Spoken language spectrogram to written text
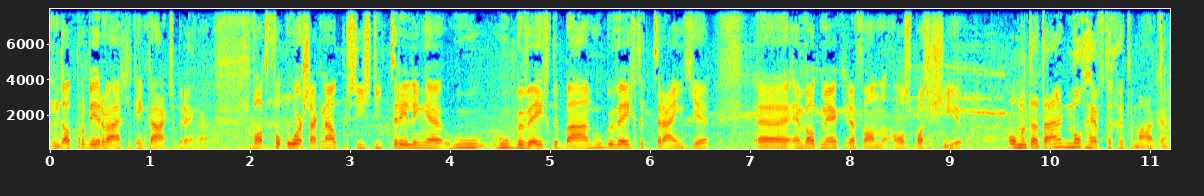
En dat proberen we eigenlijk in kaart te brengen. Wat veroorzaakt nou precies die trillingen? Hoe, hoe beweegt de baan? Hoe beweegt het treintje? Uh, en wat merk je daarvan als passagier? Om het uiteindelijk nog heftiger te maken.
